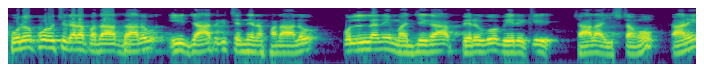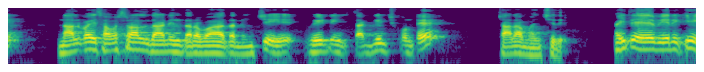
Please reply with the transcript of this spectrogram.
పులుపు రుచి గల పదార్థాలు ఈ జాతికి చెందిన ఫలాలు పుల్లని మజ్జిగ పెరుగు వీరికి చాలా ఇష్టము. కానీ నలభై సంవత్సరాలు దాటిన తర్వాత నుంచి వీటిని తగ్గించుకుంటే చాలా మంచిది. అయితే వీరికి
